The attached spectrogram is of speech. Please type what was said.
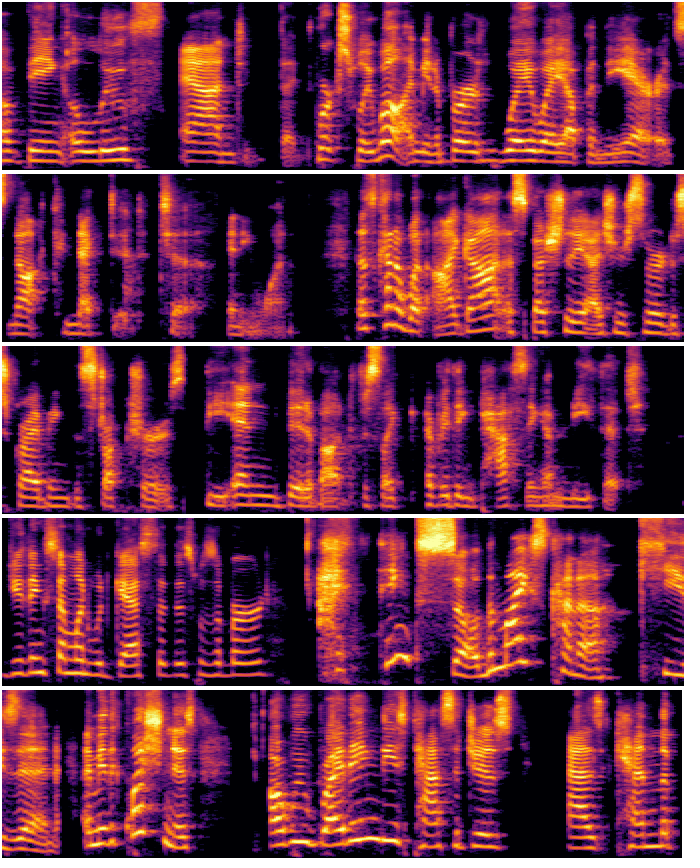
of being aloof, and that works really well. I mean, a bird is way, way up in the air, it's not connected to anyone. That's kind of what I got, especially as you're sort of describing the structures, the end bit about just like everything passing underneath it. Do you think someone would guess that this was a bird? I think so. The mice kind of keys in. I mean, the question is are we writing these passages as can the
